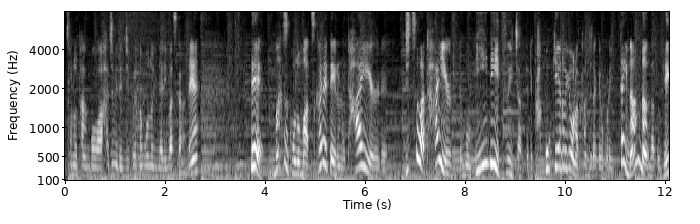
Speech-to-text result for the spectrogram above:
その単語は初めて自分のものになりますからね。でまずこのまあ疲れているの tired 実は tired ってもう ed ついちゃってて過去形のような感じだけどこれ一体何なんだと原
